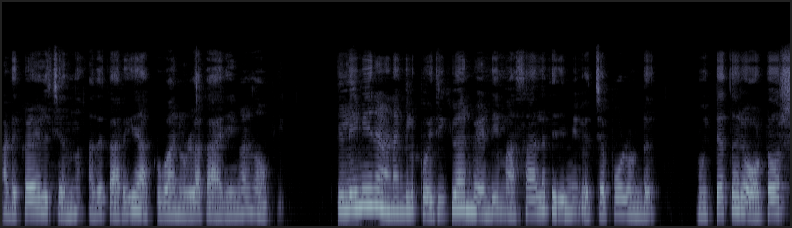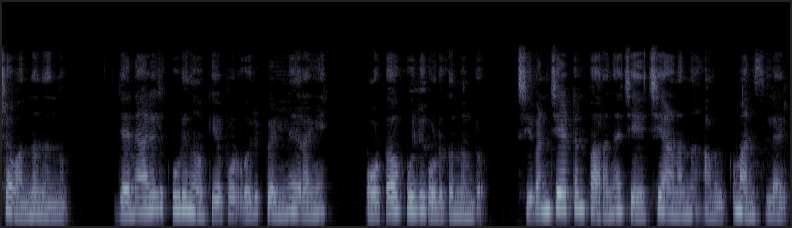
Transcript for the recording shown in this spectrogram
അടുക്കളയിൽ ചെന്ന് അത് കറിയാക്കുവാനുള്ള കാര്യങ്ങൾ നോക്കി. കിളിമീനാണെങ്കിൽ പൊരിക്കുവാൻ വേണ്ടി മസാല തിരുമ്മി വെച്ചപ്പോളുണ്ട് മുറ്റത്തൊരു ഓട്ടോറിക്ഷ വന്നു നിന്നു. ജനാലിൽ കൂടി നോക്കിയപ്പോൾ ഒരു പെണ്ണ് ഇറങ്ങി ഓട്ടോക്കൂലി കൊടുക്കുന്നുണ്ട്. ശിവൻ ചേട്ടൻ പറഞ്ഞ ചേച്ചിയാണെന്ന് അവൾക്ക് മനസ്സിലായി.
